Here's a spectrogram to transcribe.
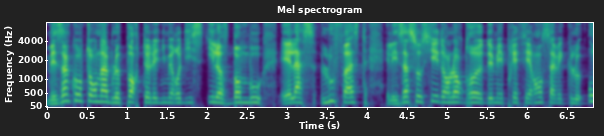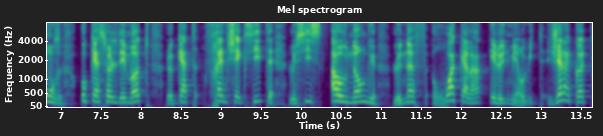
mais incontournable porte les numéros 10 Hill of Bamboo et hélas Loufast. Et les associés dans l'ordre de mes préférences avec le 11 Au Castle des Mottes, le 4 French Exit, le 6 Aonang, le 9 Roi Calin et le numéro 8 Jalacote.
